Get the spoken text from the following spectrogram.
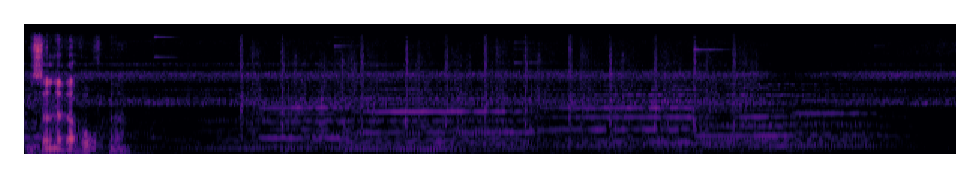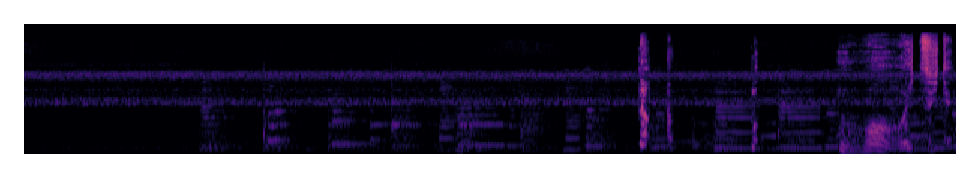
Wir sollen ja da hoch, ne?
